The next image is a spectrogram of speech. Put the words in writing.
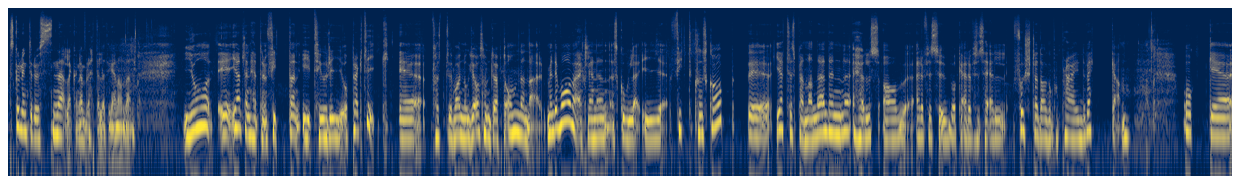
Skulle inte du snälla kunna berätta lite grann om den? Ja, eh, egentligen heter den Fittan i teori och praktik. Eh, fast det var nog jag som döpte om den där. Men det var verkligen en skola i fittkunskap. Eh, jättespännande. Den hölls av RFSU och RFSL första dagen på Prideveckan. Och eh,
